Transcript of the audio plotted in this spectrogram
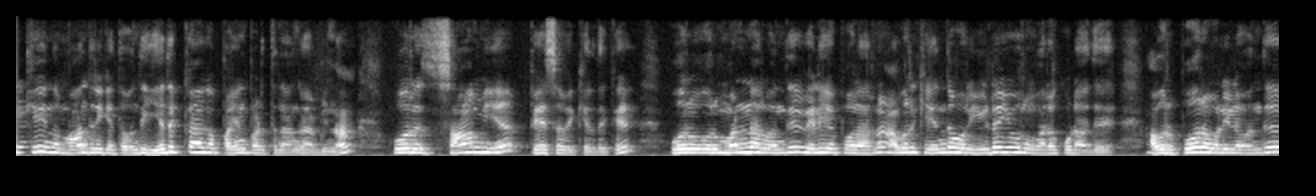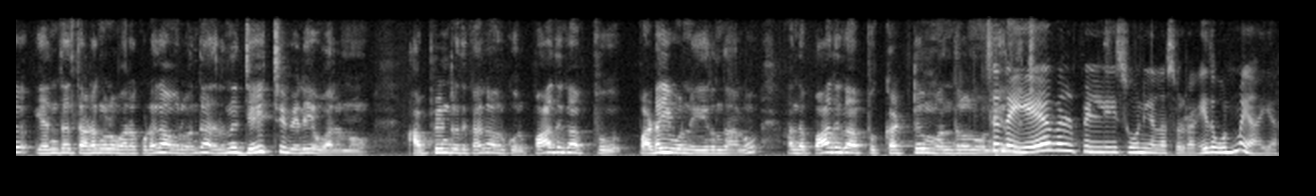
அன்னைக்கு இந்த மாந்திரிகத்தை வந்து எதுக்காக பயன்படுத்தினாங்க அப்படின்னா ஒரு சாமியை பேச வைக்கிறதுக்கு ஒரு ஒரு மன்னர் வந்து வெளியே போகிறாருன்னா அவருக்கு எந்த ஒரு இடையூறும் வரக்கூடாது. அவர் போகிற வழியில் வந்து எந்த தடங்களும் வரக்கூடாது. அவர் வந்து அதுலேருந்து ஜெயிச்சு வெளியே வரணும் அப்படின்றதுக்காக அவருக்கு ஒரு பாதுகாப்பு படை ஒன்று இருந்தாலும் அந்த பாதுகாப்பு கட்டு மந்திரம்னு ஒன்று இந்த ஏவல் பில்லி சூனியெல்லாம் சொல்றாங்க. இது உண்மையா ஐயா?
